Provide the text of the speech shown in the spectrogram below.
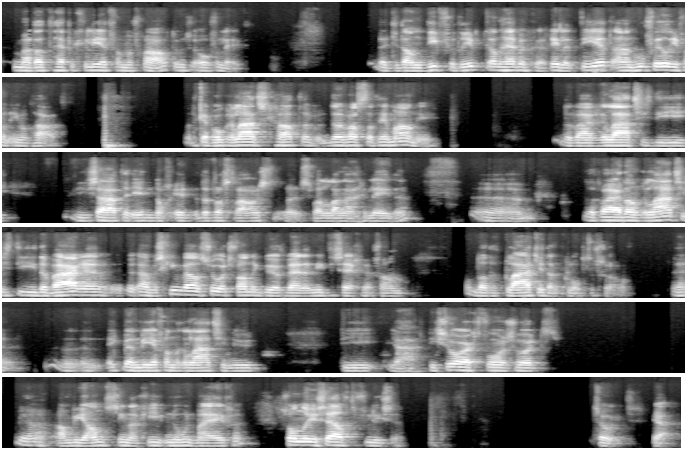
Maar dat heb ik geleerd van mijn vrouw toen ze overleed. Dat je dan diep verdriet kan hebben gerelateerd aan hoeveel je van iemand houdt. Want ik heb ook relaties gehad, daar was dat helemaal niet. Dat waren relaties die, die zaten in, nog in, dat was trouwens, dat is wel langer geleden. Uh, dat waren dan relaties die er waren, misschien wel een soort van, ik durf bijna niet te zeggen van, omdat het plaatje dan klopt of zo. Ik ben meer van de relatie nu die, ja, die zorgt voor een soort ja, ambiance, synergie, noem het maar even, zonder jezelf te verliezen. Zoiets, ja.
